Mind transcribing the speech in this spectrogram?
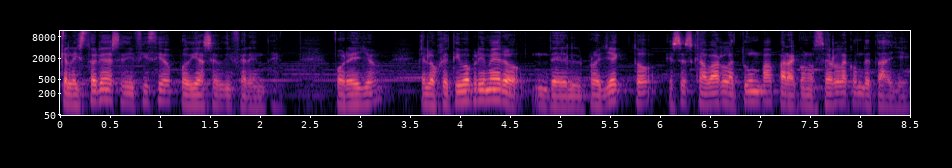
que la historia de ese edificio podía ser diferente. Por ello, el objetivo primero del proyecto es excavar la tumba para conocerla con detalle,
